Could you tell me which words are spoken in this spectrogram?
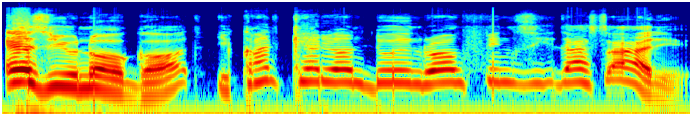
As you know God, you can't carry on doing wrong things that's hard.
